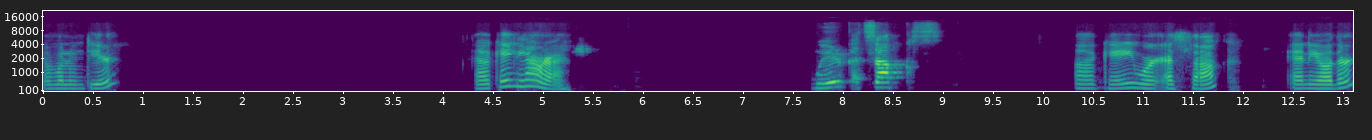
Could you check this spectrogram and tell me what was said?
A volunteer? Okay, Laura. Wear socks. Okay, wear a sock. Any other?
